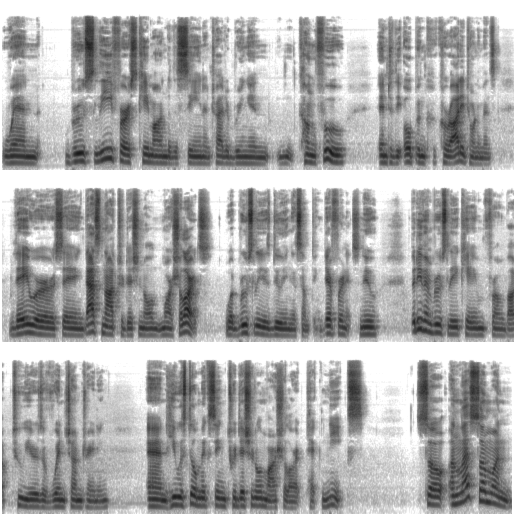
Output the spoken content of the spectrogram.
when Bruce Lee first came onto the scene and tried to bring in Kung Fu into the open karate tournaments, they were saying that's not traditional martial arts. What Bruce Lee is doing is something different, it's new. But even Bruce Lee came from about two years of Wing Chun training, and he was still mixing traditional martial art techniques. So, unless someone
